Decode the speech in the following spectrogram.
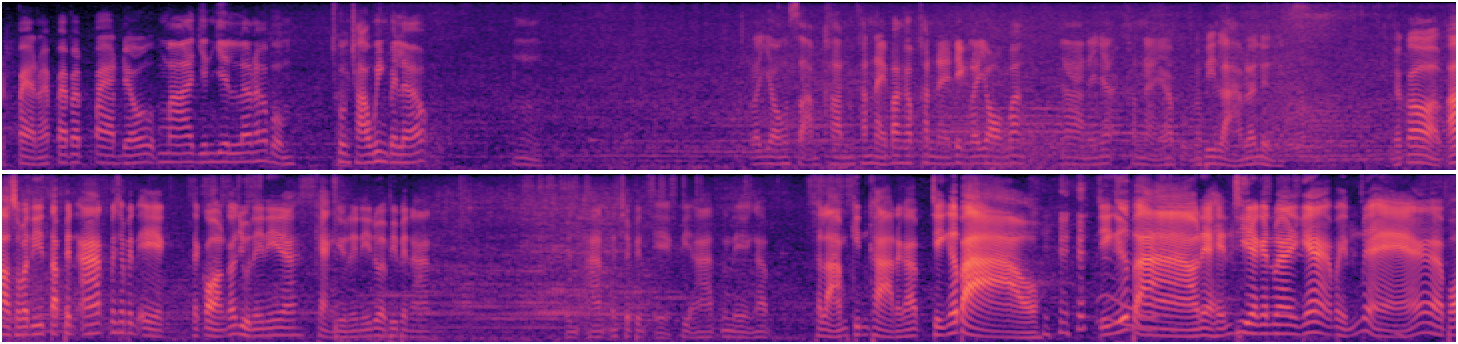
888ไหม888 เดี๋ยวมาเย็นๆแล้วนะครับผม ช่วงเช้าวิ่งไปแล้วระยอง 3 คัน คันไหนบ้างครับ คันไหนเด็กระยองบ้างอ่าในเนี้ยคันไหนครับผมพี่หลามแล้วหนึ่งแล้วก็อ้าวสวัสดีตาเป็นอาร์ตไม่ใช่เป็นเอก แต่ก่อนก็อยู่ในนี้นะแข่งอยู่ในนี้ด้วยพี่เป็นอาร์ตเป็นอาร์ตไม่ใช่เป็นเอกพี่อาร์ตนั่นเองครับ ฉลามกินขาดนะครับ จริงหรือเปล่า จริงหรือเปล่าเนี่ยเห็นเชียร์กันมาอย่างเงี้ยเห็นแหมพอ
